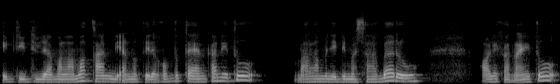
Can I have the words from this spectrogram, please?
jadi dilama-lamakan dianggap tidak kompeten kan itu malah menjadi masalah baru. Oleh karena itu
